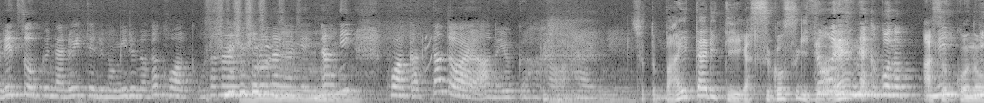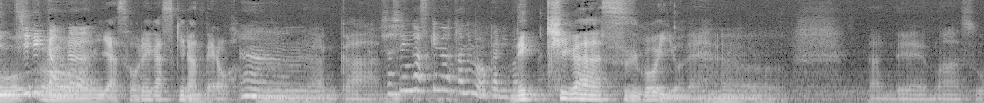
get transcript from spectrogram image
列を組んで歩いてるのを見るのが怖く幼い頃ながらに怖かったとはあのよく母は。はい。ちょっとバイタリティがすごすぎてそうです。ねなんかこのあそこのみみっちり感が。うん。いやそれが好きなんだよ、うん。なんか。写真が好きな感じもわかります。熱気がすごいよね、うん。なんでまあそう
